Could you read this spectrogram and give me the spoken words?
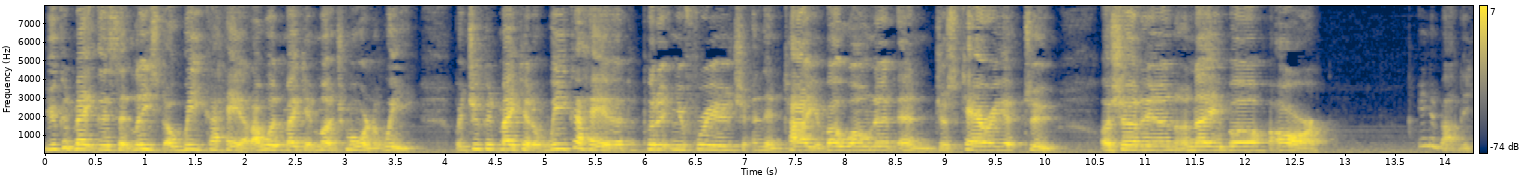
You could make this at least a week ahead. I wouldn't make it much more than a week. But you could make it a week ahead, put it in your fridge, and then tie your bow on it and just carry it to a shut-in, a neighbor, or anybody,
